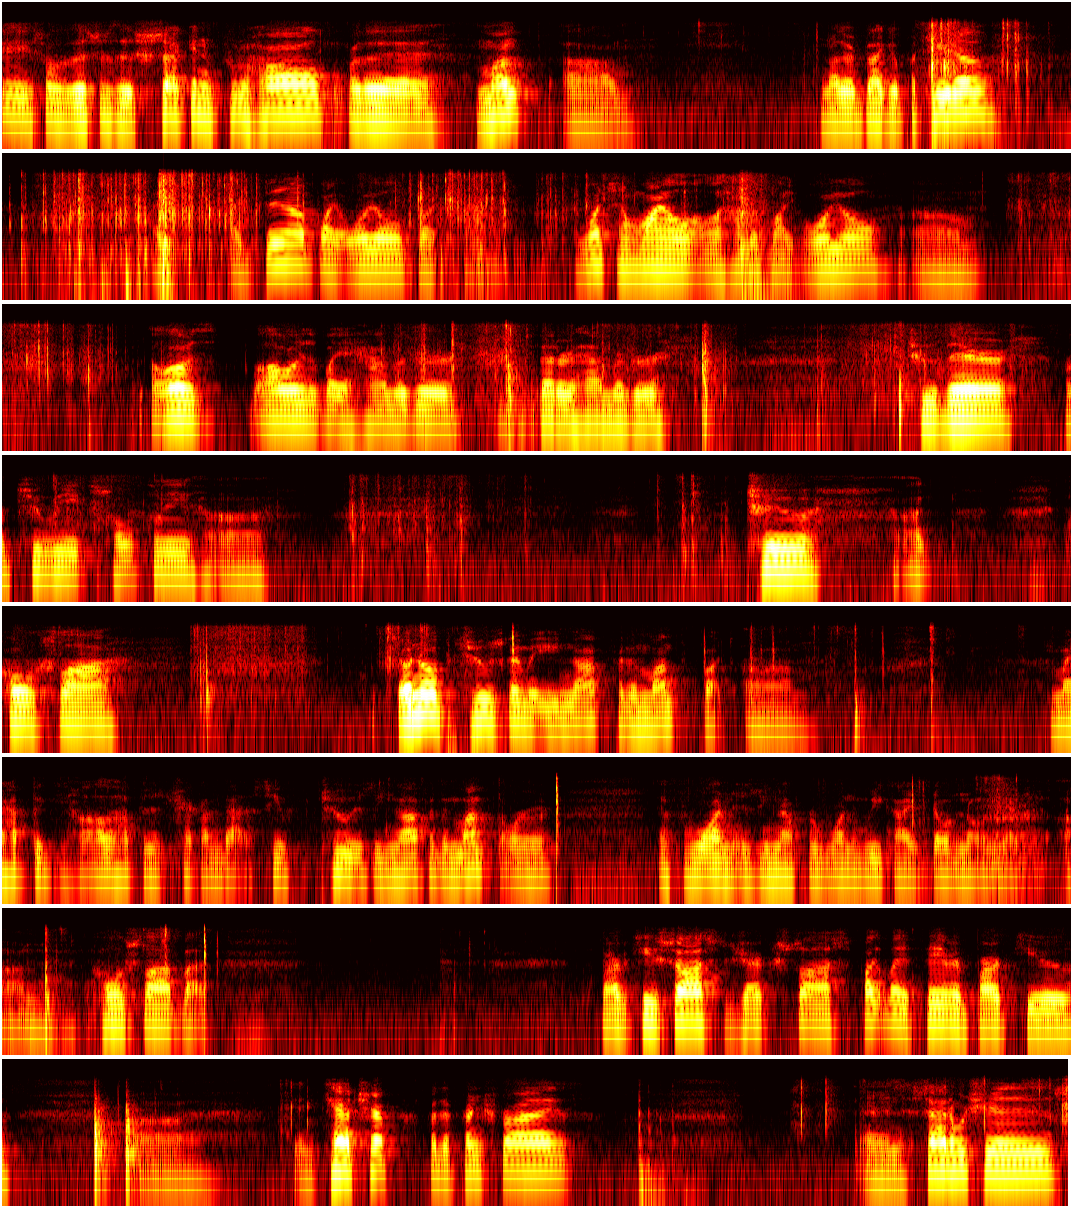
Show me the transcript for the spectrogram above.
Okay, so this is the second food haul for the month. Um, another bag of potato. I, I did not buy oil, but uh, once in a while I'll have to buy oil. Um, I always, always buy a hamburger, better hamburger. Two there for two weeks, hopefully. Uh, two uh, coleslaw. Don't know if two is going to be enough for the month, but um, might have to. I'll have to check on that. See if two is enough for the month, or if one is enough for one week. I don't know yet. Um, coleslaw, but barbecue sauce, jerk sauce, probably my favorite barbecue, uh, and ketchup for the French fries, and sandwiches.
